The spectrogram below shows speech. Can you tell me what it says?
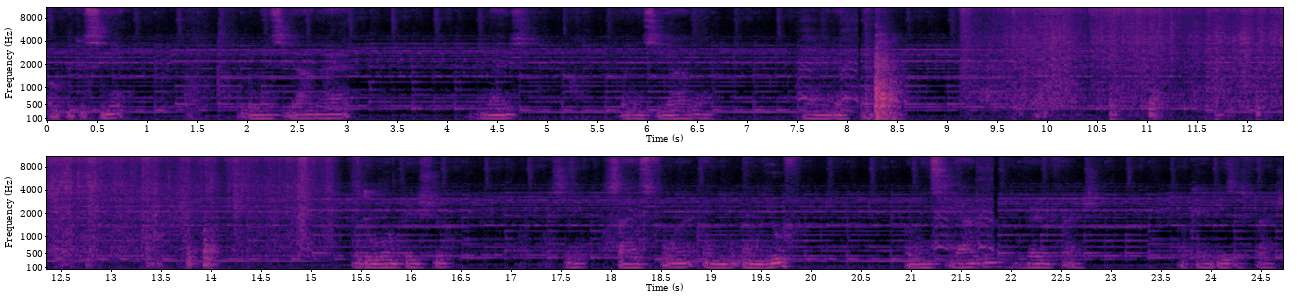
Hope you can see it. Balenciaga hat. Nice. Balenciaga. And we got that. We do one pair shoe. See, size four and, and youth. Balenciaga, very fresh. Okay, these is fresh.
